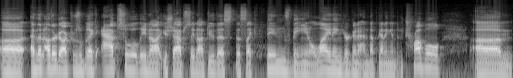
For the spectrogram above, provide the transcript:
uh, and then other doctors will be like, absolutely not. You should absolutely not do this. This like thins the anal lining. You're gonna end up getting into trouble. Um,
